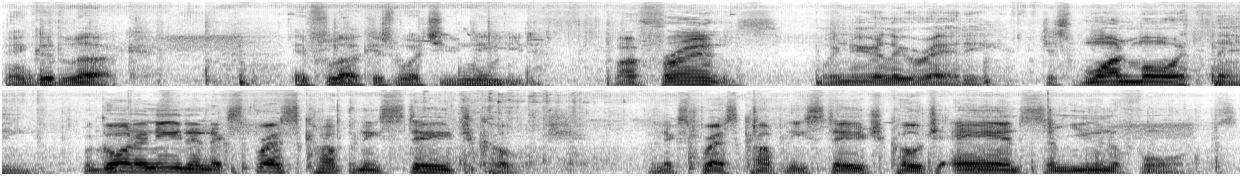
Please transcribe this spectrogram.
and good luck. If luck is what you need. My friends, we're nearly ready. Just one more thing. We're going to need an express company stagecoach. An express company stagecoach and some uniforms.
